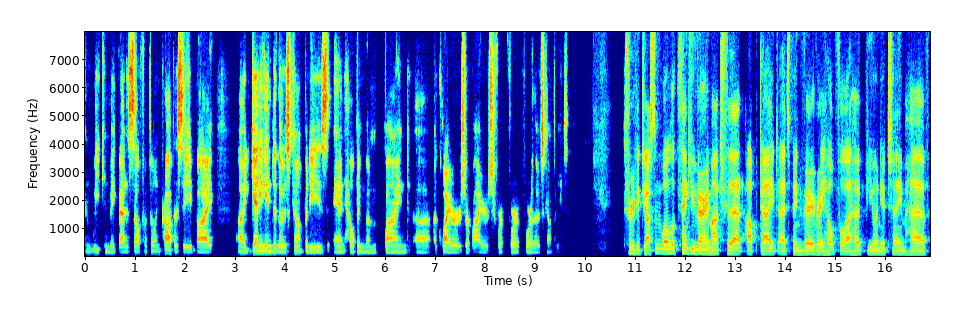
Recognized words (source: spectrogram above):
and we can make that a self fulfilling prophecy by uh, getting into those companies and helping them find uh, acquirers or buyers for, for, for those companies. Terrific, Justin. Well, look, thank you very much for that update. Uh, it's been very, very helpful. I hope you and your team have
